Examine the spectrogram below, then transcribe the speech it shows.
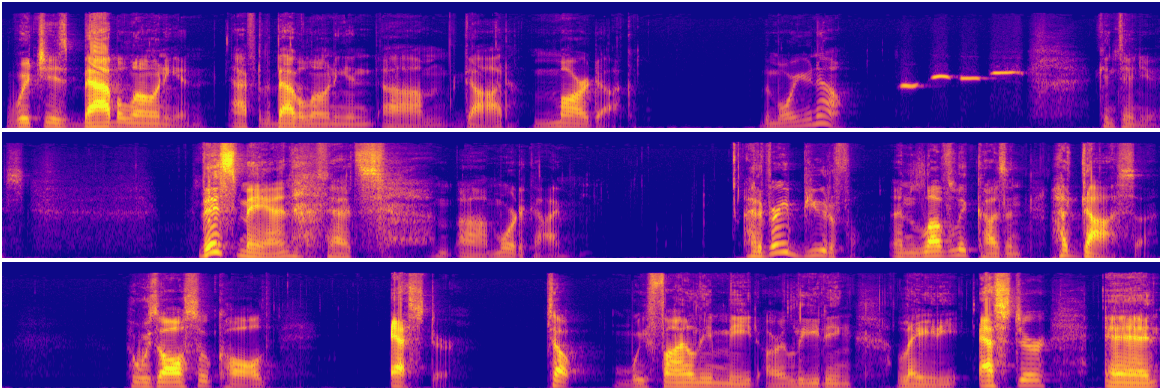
which is Babylonian, after the Babylonian um, god Marduk. The more you know. Continues. This man, that's uh, Mordecai, had a very beautiful and lovely cousin, Hadassah, who was also called Esther. So we finally meet our leading lady, Esther. And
